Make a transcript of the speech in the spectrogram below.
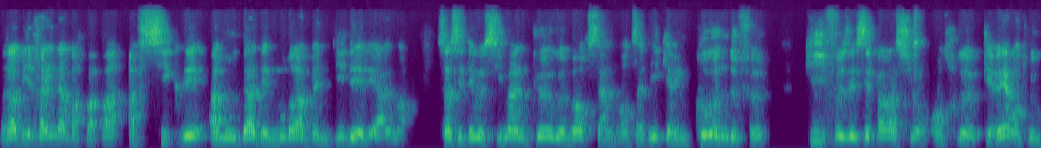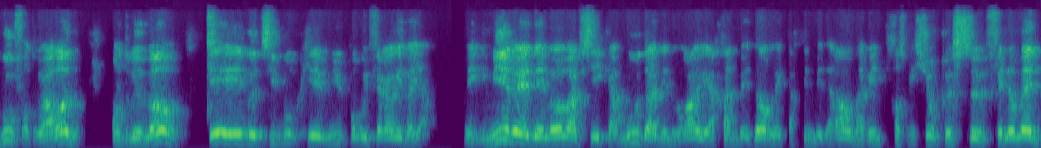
Rabbi Chaina Bar Papa a cyclé Amouda den Moura Ben Dide et Alma. Ça, c'était le siman que le mort, c'est un grand sadique qui avait une colonne de feu qui faisait séparation entre Kéver, entre Gouf, entre Aaron, entre le mort et le Tzibour qui est venu pour lui faire Alivaya. On avait une transmission que ce phénomène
